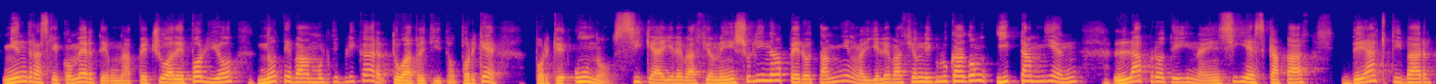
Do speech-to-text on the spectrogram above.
Mientras que comerte una pechuga de pollo no te va a multiplicar tu apetito. ¿Por qué? Porque uno, sí que hay elevación de insulina, pero también hay elevación de glucagón y también la proteína en sí es capaz de activar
